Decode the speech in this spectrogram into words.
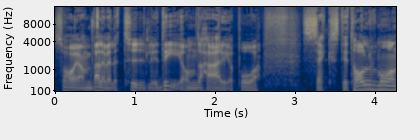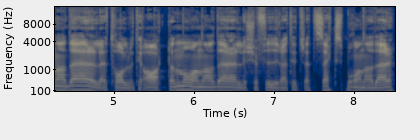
så har jag en väldigt, väldigt tydlig idé om det här är på 6 till 12 månader eller 12 till 18 månader eller 24 till 36 månader.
